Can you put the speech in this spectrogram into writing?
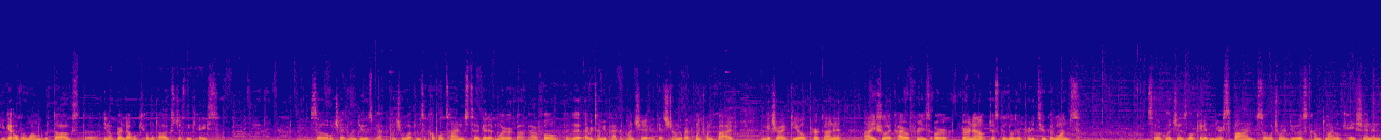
you get overwhelmed with dogs. The you know burned out will kill the dogs just in case. So what you guys want to do is pack a punch your weapons a couple of times to get it more uh, powerful. Because every time you pack a punch it, it gets stronger by 0.25 and get your ideal perk on it. Uh, usually like Cryo Freeze or Burnout just because those are pretty two good ones. So the glitch is located near spawn, so what you want to do is come to my location and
